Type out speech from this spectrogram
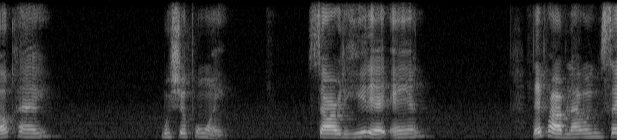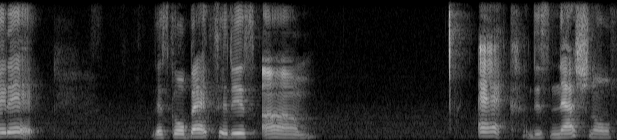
okay, what's your point? Sorry to hear that, and they probably not to say that. Let's go back to this um act, this National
